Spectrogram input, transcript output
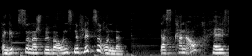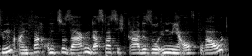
dann gibt es zum Beispiel bei uns eine Flitzerunde. Das kann auch helfen, einfach um zu sagen, das, was sich gerade so in mir aufbraut,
